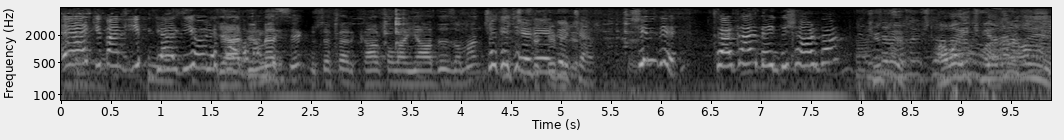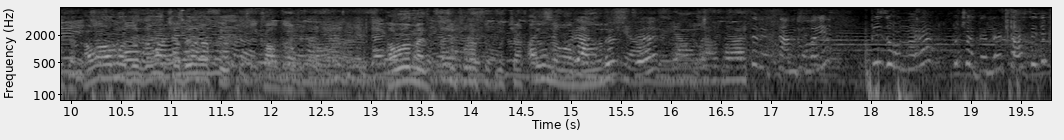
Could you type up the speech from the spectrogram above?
Eğer ki ben ip gergiyi öyle sağlamam. Gerdirmezsek bu sefer kar falan yağdığı zaman Çökecek. İçeriye göçer. Şimdi Serdar Bey dışarıda çünkü hava hiçbir yerden almayacak. Hava almadığı zaman çadırı nasıl kaldıracak? Tamamen sıfıra sıfır çaktığın zaman bunları sebepten dolayı biz onlara bu çadırları tahsis edip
